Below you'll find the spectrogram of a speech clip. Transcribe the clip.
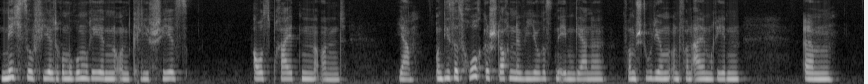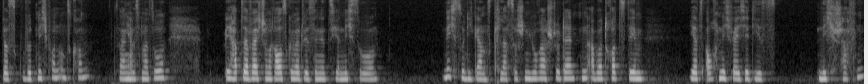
nicht so viel drumherum reden und Klischees ausbreiten und ja, und dieses Hochgestochene, wie Juristen eben gerne vom Studium und von allem reden, ähm, das wird nicht von uns kommen, sagen ja. wir es mal so ihr habt ja vielleicht schon rausgehört, wir sind jetzt hier nicht so, nicht so die ganz klassischen Jurastudenten, aber trotzdem jetzt auch nicht welche, die es nicht schaffen.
